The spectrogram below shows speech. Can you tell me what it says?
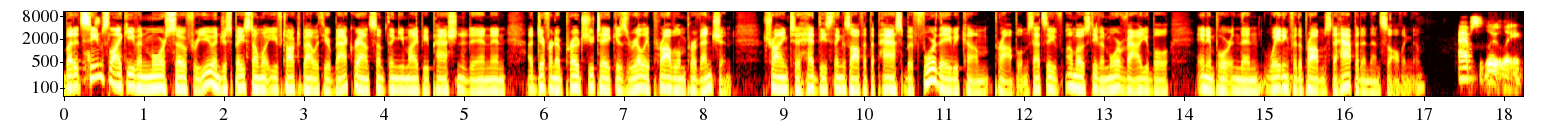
But it seems like even more so for you, and just based on what you've talked about with your background, something you might be passionate in, and a different approach you take is really problem prevention, trying to head these things off at the pass before they become problems. That's almost even more valuable and important than waiting for the problems to happen and then solving them. Absolutely.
